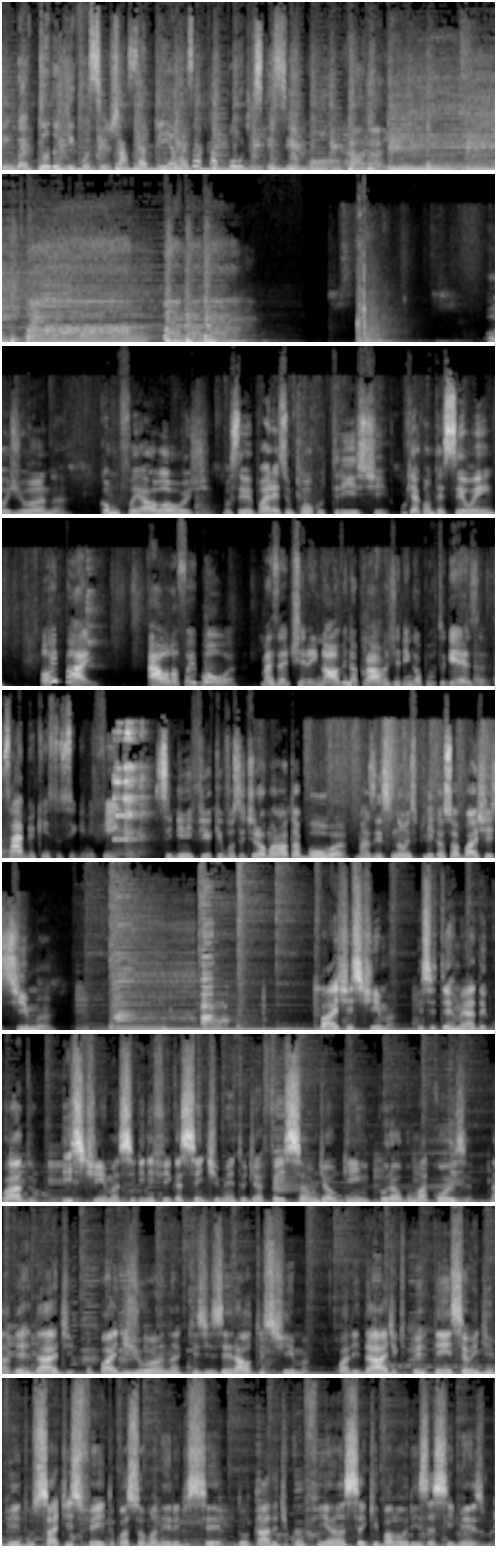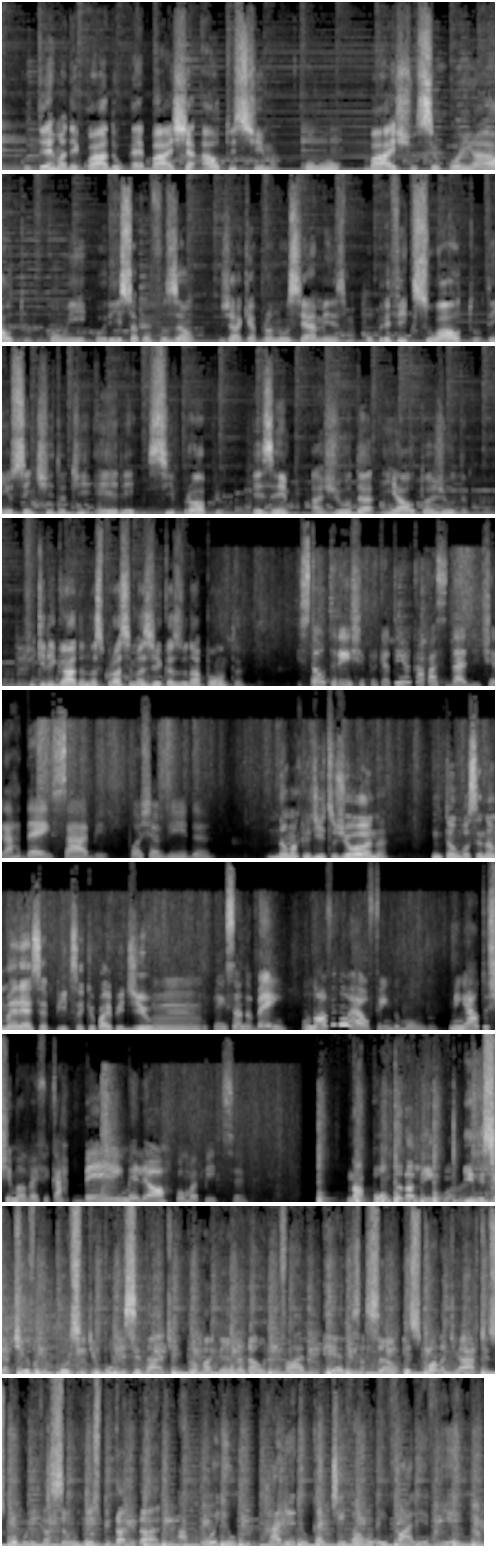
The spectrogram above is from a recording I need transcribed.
Língua. Tudo que você já sabia, mas acabou de esquecer. Oi, Joana. Como foi a aula hoje? Você me parece um pouco triste. O que aconteceu, hein? Oi, pai. A aula foi boa, mas eu tirei nove na prova de língua portuguesa. Sabe o que isso significa? Significa que você tirou uma nota boa, mas isso não explica a sua baixa estima. Baixa estima. Esse termo é adequado? Estima significa sentimento de afeição de alguém por alguma coisa. Na verdade, o pai de Joana quis dizer autoestima, qualidade que pertence ao indivíduo satisfeito com a sua maneira de ser, dotada de confiança e que valoriza a si mesmo. O termo adequado é baixa autoestima, com U. Baixo se opõe a alto, com I, por isso a confusão, já que a pronúncia é a mesma. O prefixo alto tem o sentido de ele, si próprio. Exemplo: ajuda e autoajuda. Fique ligado nas próximas dicas do Na Ponta. Estou triste porque eu tenho a capacidade de tirar 10, sabe? Poxa vida. Não acredito, Joana. Então você não merece a pizza que o pai pediu. Hum, pensando bem, o 9 não é o fim do mundo. Minha autoestima vai ficar bem melhor com uma pizza. Na Ponta da Língua. Iniciativa do curso de Publicidade e Propaganda da Univale. Realização: Escola de Artes, Comunicação e Hospitalidade. Apoio Rádio Educativa Univale FM.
